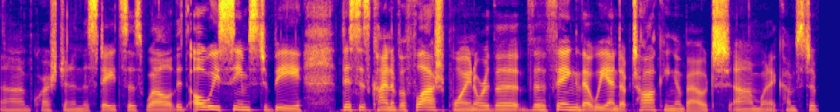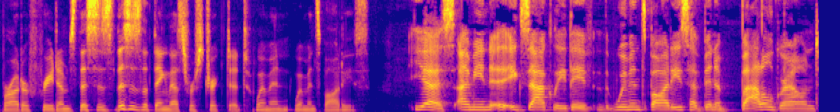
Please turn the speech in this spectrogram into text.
um, question in the states as well. It always seems to be this is kind of a flashpoint or the the thing that we end up talking about um, when it comes to broader freedoms. This is this is the thing that's restricted women women's bodies. Yes, I mean exactly. They've women's bodies have been a battleground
